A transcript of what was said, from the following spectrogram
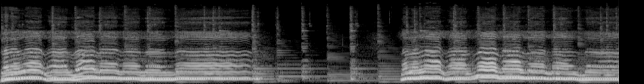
La la la la la la. La la la la la.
